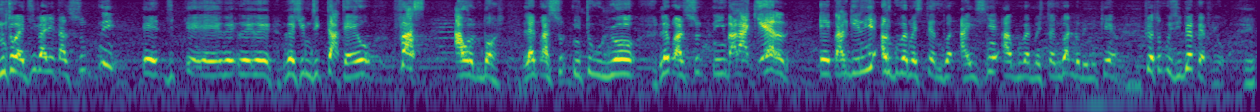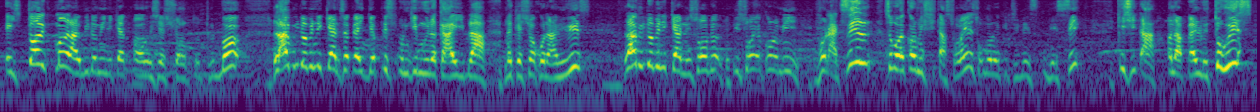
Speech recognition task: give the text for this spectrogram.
Nou tou e di vali tal souteni, e e, e, rejim diktate yo, fas a on bosh. Lèk wal souteni Toulio, lèk wal souteni Balakiel, e pal gen li an gouvernement sistem doit haïtien, an gouvernement sistem doit dominicain. Fyo tou kouzi be pep yo. E historiquement, la vie dominicaine en récession tout bon. La vie dominicaine se paye de plus pou nki moun nan Karib la, nan kesyon konaviris. La République dominicaine, ils sont, de, ils sont une économie volatile, c'est une économie chita soignée, c'est une économie des cycles, qui chita, on appelle le tourisme,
